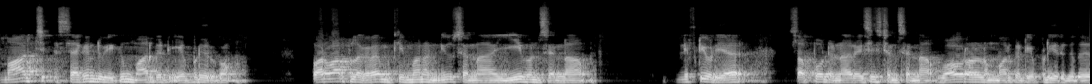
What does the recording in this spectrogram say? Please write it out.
மார்ச் செகண்ட் வீக்கு மார்க்கெட் எப்படி இருக்கும்? வர வாரத்தில் இருக்கிற முக்கியமான நியூஸ் என்ன? ஈவெண்ட்ஸ் என்ன? நிஃப்டியுடைய சப்போர்ட் என்ன? ரெசிஸ்டன்ஸ் என்ன? ஓவரால் நம்ம மார்க்கெட் எப்படி இருக்குது?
